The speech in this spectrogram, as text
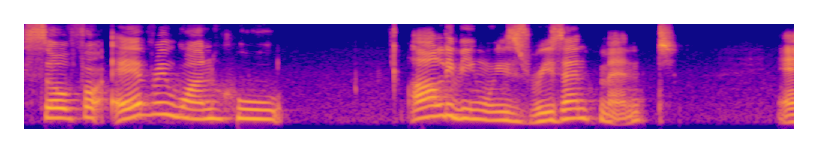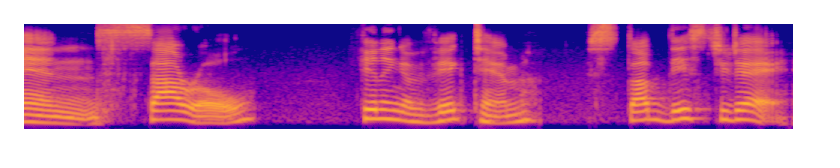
So, for everyone who are living with resentment and sorrow, feeling a victim, stop this today.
